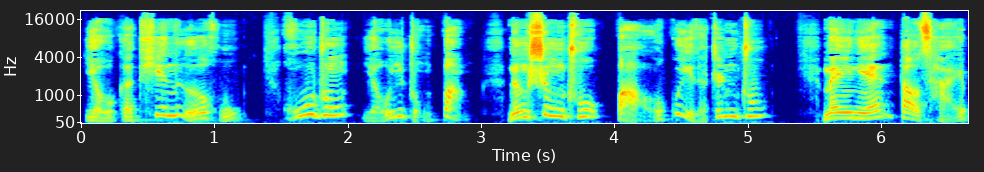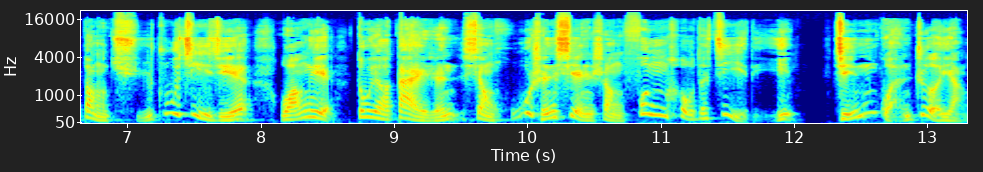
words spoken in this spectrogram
有个天鹅湖，湖中有一种蚌，能生出宝贵的珍珠。每年到采蚌取珠季节，王爷都要带人向湖神献上丰厚的祭礼。尽管这样，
